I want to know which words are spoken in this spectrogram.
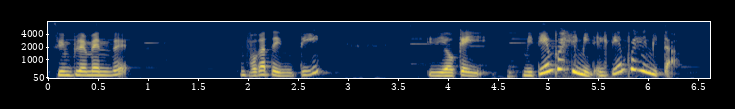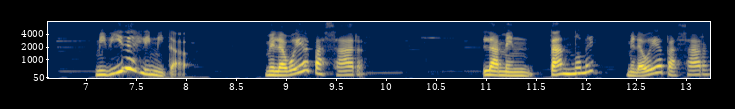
simplemente enfócate en ti y di, ok, mi tiempo es el tiempo es limitado. Mi vida es limitada. Me la voy a pasar lamentándome, me la voy a pasar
